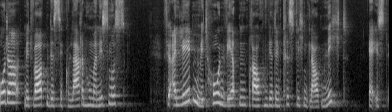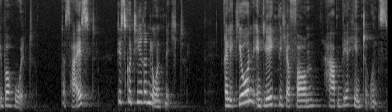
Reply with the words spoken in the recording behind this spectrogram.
Oder mit Worten des säkularen Humanismus, für ein Leben mit hohen Werten brauchen wir den christlichen Glauben nicht, er ist überholt. Das heißt, diskutieren lohnt nicht. Religion in jeglicher Form haben wir hinter uns.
